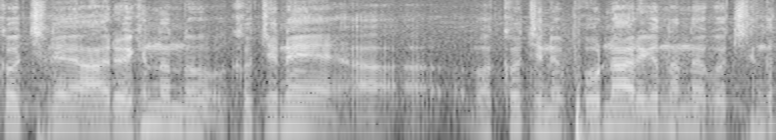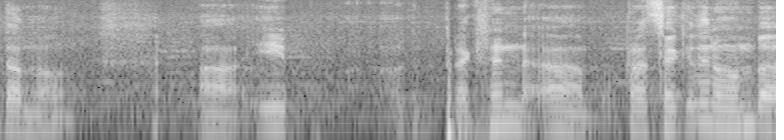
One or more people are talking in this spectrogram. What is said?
കൊച്ചിനെ ആരോഗ്യം തന്നു. കൊച്ചിനെ കൊച്ചിന് പൂർണ ആരോഗ്യം തന്നു കൊച്ചിന് തന്നു. ഈ പ്രക്ഷൻ പ്രസവിക്കുന്നതിന് മുമ്പ്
